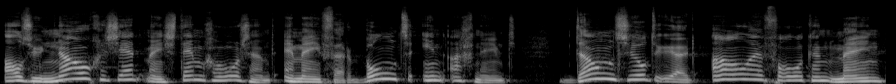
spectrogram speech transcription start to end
als u nauwgezet mijn stem gehoorzaamt en mijn verbond in acht neemt, dan zult u uit alle volken mijn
